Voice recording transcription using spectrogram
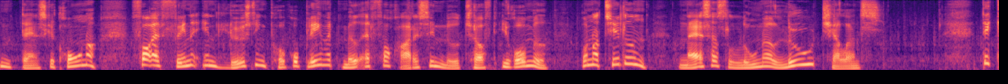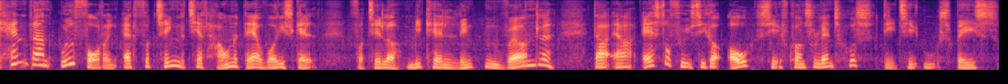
230.000 danske kroner, for at finde en løsning på problemet med at forrette sin nødtoft i rummet, under titlen NASA's Lunar Loo Challenge. Det kan være en udfordring at få tingene til at havne der, hvor de skal, fortæller Michael Linden Wørnle, der er astrofysiker og chefkonsulent hos DTU Space.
